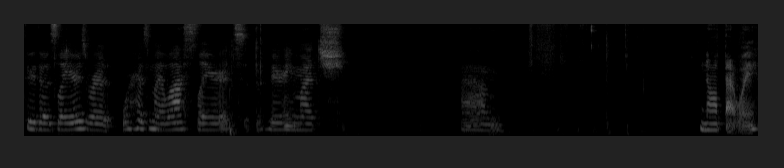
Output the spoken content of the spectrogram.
through those layers where, whereas my last layer, it's very much um, not that way.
